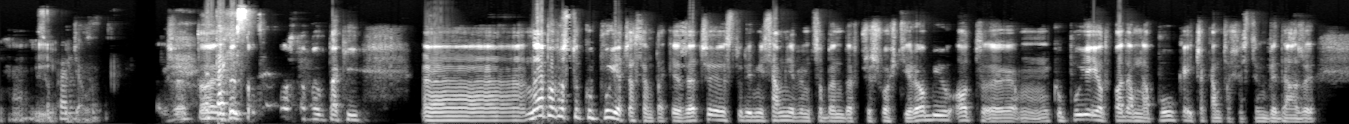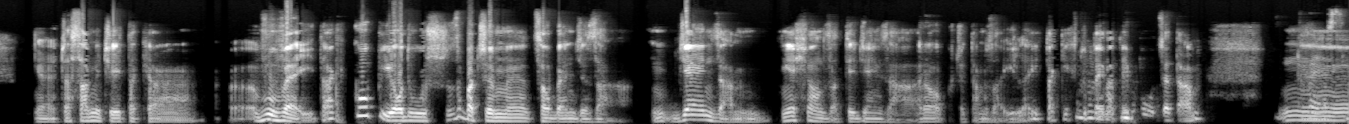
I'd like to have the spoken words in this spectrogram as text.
nie? i Super. udział. Także to, taki... to po prostu był taki no ja po prostu kupuję czasem takie rzeczy, z którymi sam nie wiem, co będę w przyszłości robił. Od, e, kupuję i odkładam na półkę i czekam, co się z tym wydarzy. E, czasami, czyli taka WWI, tak? Kup i odłóż, zobaczymy, co będzie za dzień, za miesiąc, za tydzień, za rok, czy tam za ile. I takich tutaj mhm. na tej półce tam mm,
